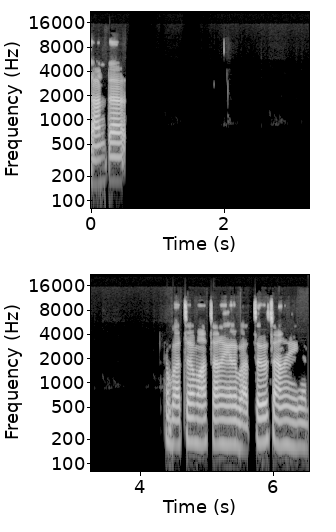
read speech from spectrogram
গানটা বাচ্চার মা চান হয়ে গেলে, বাচ্চারও চান হয়ে গেল।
